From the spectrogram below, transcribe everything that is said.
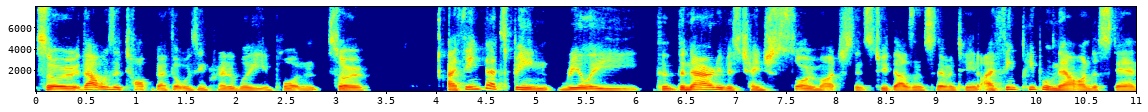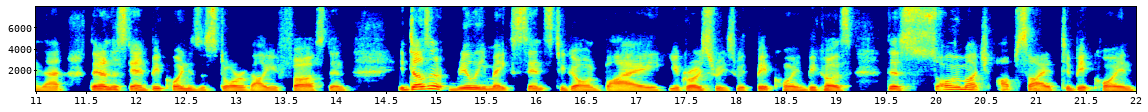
so that was a topic I thought was incredibly important. So I think that's been really the, the narrative has changed so much since 2017. I think people now understand that. They understand Bitcoin is a store of value first. And it doesn't really make sense to go and buy your groceries with Bitcoin because there's so much upside to Bitcoin.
